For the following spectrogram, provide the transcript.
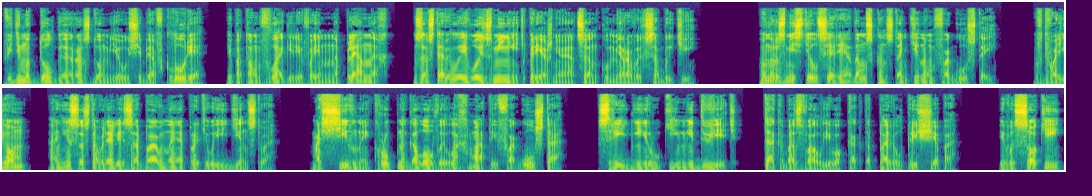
Видимо, долгое раздумье у себя в Клуре и потом в лагере военнопленных заставило его изменить прежнюю оценку мировых событий он разместился рядом с Константином Фагустой. Вдвоем они составляли забавное противоединство. Массивный, крупноголовый, лохматый Фагуста, средней руки медведь, так обозвал его как-то Павел Прищепа, и высокий,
